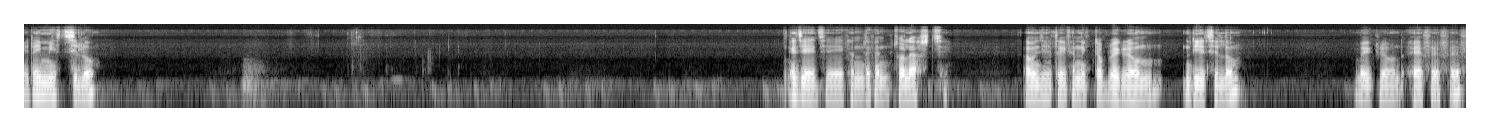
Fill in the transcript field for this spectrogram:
এটাই মিস ছিল। এই যে এই যে, এখানে দেখেন চলে আসছে। আমি যেহেতু এখানে একটা ব্যাকগ্রাউন্ড দিয়েছিলাম ব্যাকগ্রাউন্ড এফ এফ এফ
